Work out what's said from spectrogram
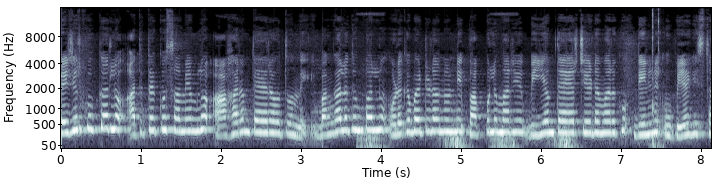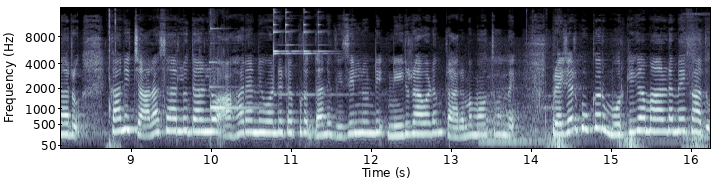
ప్రెషర్ కుక్కర్లో అతి తక్కువ సమయంలో ఆహారం తయారవుతుంది. బంగాళదుంపలను ఉడకబెట్టడం నుండి పప్పులు మరియు బియ్యం తయారు చేయడం వరకు దీనిని ఉపయోగిస్తారు. కానీ చాలాసార్లు దానిలో ఆహారాన్ని వండేటప్పుడు దాని విజిల్ నుండి నీరు రావడం ప్రారంభమవుతుంది. ప్రెషర్ కుక్కర్ మురికిగా మారడమే కాదు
